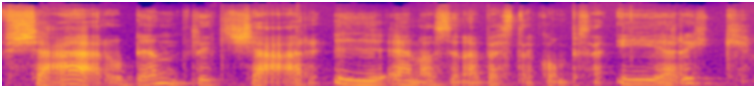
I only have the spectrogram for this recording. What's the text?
kär, ordentligt kär i en av sina bästa kompisar, Erik.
